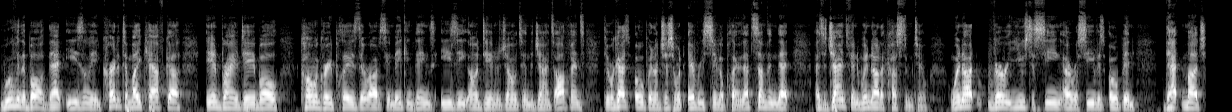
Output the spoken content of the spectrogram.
moving the ball that easily. And credit to Mike Kafka and Brian Daboll, calling great plays. They're obviously making things easy on Daniel Jones in the Giants offense. There were guys open on just about every single player. That's something that, as a Giants fan, we're not accustomed to. We're not very used to seeing our receivers open that much,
